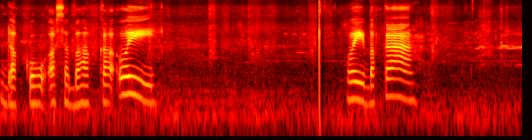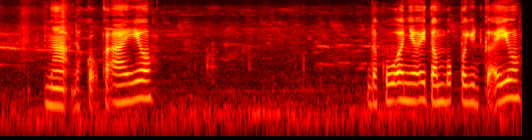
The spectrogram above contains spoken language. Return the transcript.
Dako ah, sa baka. Uy. Uy, baka. Na, dako kaayo. Dakuan niyo itambok pa yun kaayo.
